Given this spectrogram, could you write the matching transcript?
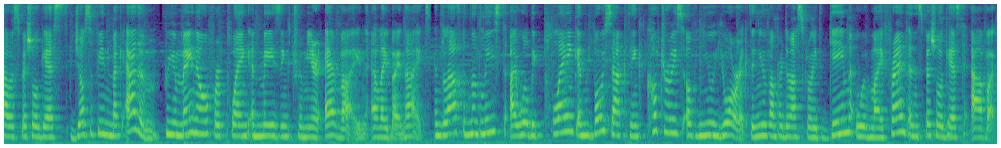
have a special guest, Josephine McAdam, who you may know for playing amazing Tremere Eva in LA by Night. And last but not least, I will be playing and voice acting Coteries of New York, the new Vampire the Masquerade game with my friend and special guest Aavak.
